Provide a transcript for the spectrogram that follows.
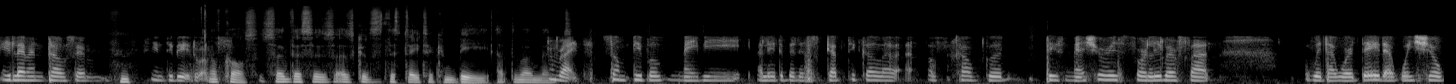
11,000 individuals. Of course. So this is as good as this data can be at the moment. Right. Some people may be a little bit skeptical uh, of how good this measure is for liver fat. With our data, we show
